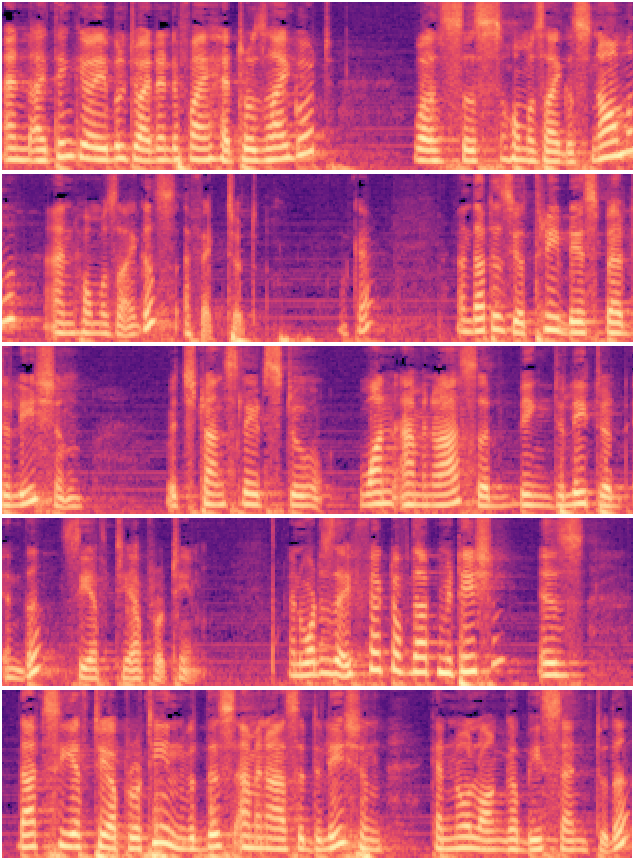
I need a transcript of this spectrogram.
And I think you're able to identify heterozygote versus homozygous normal and homozygous affected. Okay? And that is your three base pair deletion, which translates to one amino acid being deleted in the CFTR protein. And what is the effect of that mutation? Is that CFTR protein with this amino acid deletion can no longer be sent to the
